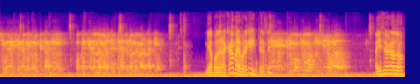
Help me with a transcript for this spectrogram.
sigo diciendo que creo que está aquí, porque es que donde menos temperatura me marca, tío. Voy a poner la cámara por aquí, Eh, espérate. eh, primo, primo, aquí 0 grados. Ahí 0 grados.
